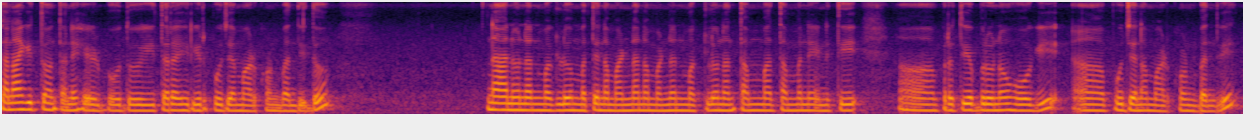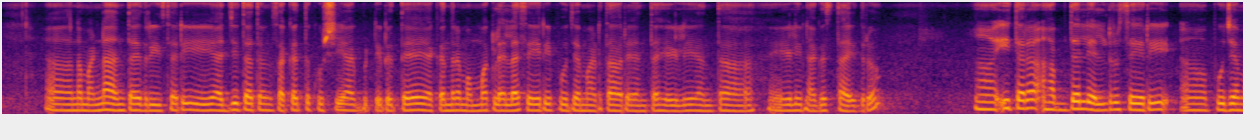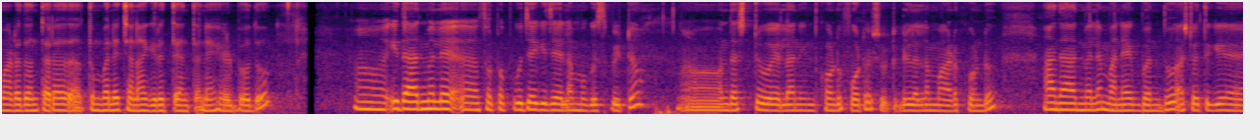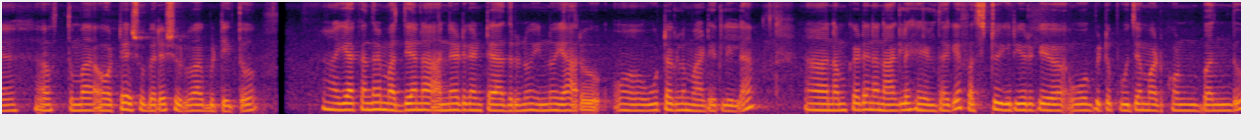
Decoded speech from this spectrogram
ಚೆನ್ನಾಗಿತ್ತು ಅಂತಲೇ ಹೇಳ್ಬೋದು. ಈ ಥರ ಹಿರಿಯರು ಪೂಜೆ ಮಾಡ್ಕೊಂಡು ಬಂದಿದ್ದು. ನಾನು ನನ್ನ ಮಗಳು ಮತ್ತು ನಮ್ಮ ಅಣ್ಣ, ನಮ್ಮ ಅಣ್ಣನ ಮಕ್ಕಳು ನನ್ನ ತಮ್ಮ, ತಮ್ಮನ ಹೆಂಡತಿ ಪ್ರತಿಯೊಬ್ಬರೂ ಹೋಗಿ ಪೂಜೆನ ಮಾಡ್ಕೊಂಡು ಬಂದ್ವಿ. ನಮ್ಮ ಅಣ್ಣ ಅಂತ ಇದ್ರು ಈ ಸರಿ ಅಜ್ಜಿ ತಾತಂಗೆ ಸಖತ್ತು ಖುಷಿ ಆಗಿಬಿಟ್ಟಿರುತ್ತೆ. ಯಾಕಂದರೆ ಮೊಮ್ಮಕ್ಕಳೆಲ್ಲ ಸೇರಿ ಪೂಜೆ ಮಾಡ್ತಾವ್ರೆ ಅಂತ ಹೇಳಿ ಅಂತ ಹೇಳಿ ನಗಿಸ್ತಾ ಇದ್ರು. ಈ ಥರ ಹಬ್ಬದಲ್ಲಿ ಎಲ್ಲರೂ ಸೇರಿ ಪೂಜೆ ಮಾಡೋದೊಂಥರ ತುಂಬಾ ಚೆನ್ನಾಗಿರುತ್ತೆ ಅಂತಲೇ ಹೇಳ್ಬೋದು. ಇದಾದಮೇಲೆ ಸ್ವಲ್ಪ ಪೂಜೆ ಗೀಜೆ ಎಲ್ಲ ಮುಗಿಸ್ಬಿಟ್ಟು ಒಂದಷ್ಟು ಎಲ್ಲ ನಿಂತ್ಕೊಂಡು ಫೋಟೋಶೂಟ್ಗಳೆಲ್ಲ ಮಾಡಿಕೊಂಡು, ಅದಾದಮೇಲೆ ಮನೆಗೆ ಬಂದು ಅಷ್ಟೊತ್ತಿಗೆ ತುಂಬ ಹೊಟ್ಟೆ ಹಸು ಬೇರೆ ಶುರುವಾಗಿಬಿಟ್ಟಿತ್ತು. ಯಾಕಂದರೆ ಮಧ್ಯಾಹ್ನ ಹನ್ನೆರಡು ಗಂಟೆ ಆದ್ರೂ ಇನ್ನೂ ಯಾರೂ ಊಟಗಳು ಮಾಡಿರಲಿಲ್ಲ. ನಮ್ಮ ಕಡೆ ನಾನು ಆಗಲೇ ಹೇಳಿದಾಗೆ ಫಸ್ಟು ಹಿರಿಯರಿಗೆ ಹೋಗ್ಬಿಟ್ಟು ಪೂಜೆ ಮಾಡ್ಕೊಂಡು ಬಂದು,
